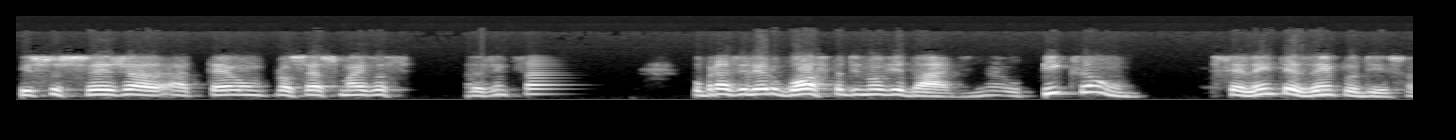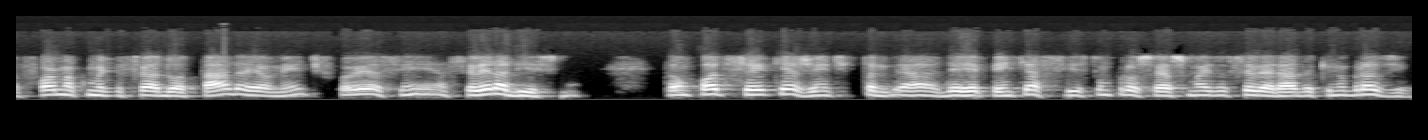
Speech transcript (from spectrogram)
isso seja até um processo mais a gente sabe o brasileiro gosta de novidades. Né? O Pix é um excelente exemplo disso. A forma como ele foi adotada realmente foi assim aceleradíssima. Então pode ser que a gente ah, de repente assista um processo mais acelerado aqui no Brasil.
